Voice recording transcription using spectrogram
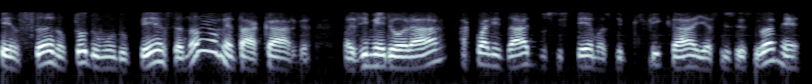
pensando, todo mundo pensa, não em aumentar a carga, mas em melhorar a qualidade do sistema, simplificar e assim sucessivamente.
